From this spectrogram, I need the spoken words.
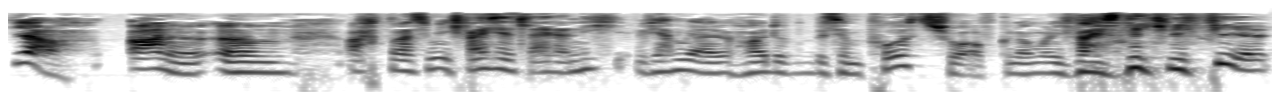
Ja, Arne, ähm, 38, ich weiß jetzt leider nicht, wir haben ja heute ein bisschen Postshow aufgenommen und ich weiß nicht wie viel.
